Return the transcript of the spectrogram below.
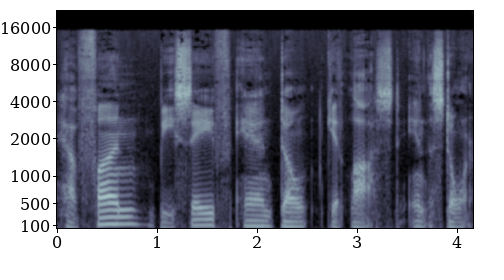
have fun, be safe, and don't get lost in the storm.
